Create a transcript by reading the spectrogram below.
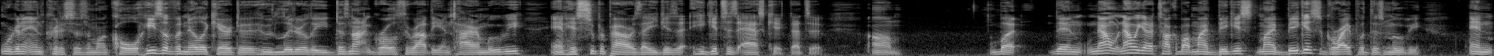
we're gonna end criticism on Cole. He's a vanilla character who literally does not grow throughout the entire movie, and his superpower is that he gets he gets his ass kicked. That's it. Um, but then now now we got to talk about my biggest my biggest gripe with this movie, and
